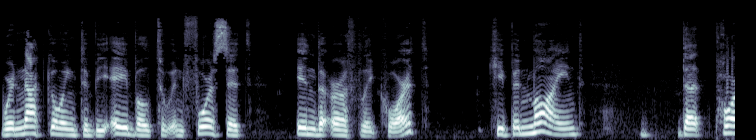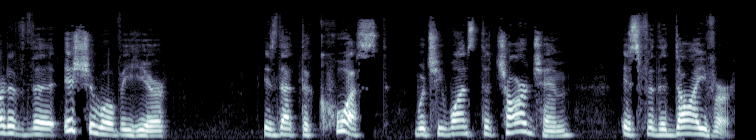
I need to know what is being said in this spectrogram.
We're not going to be able to enforce it in the earthly court. Keep in mind that part of the issue over here is that the cost which he wants to charge him is for the diver.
